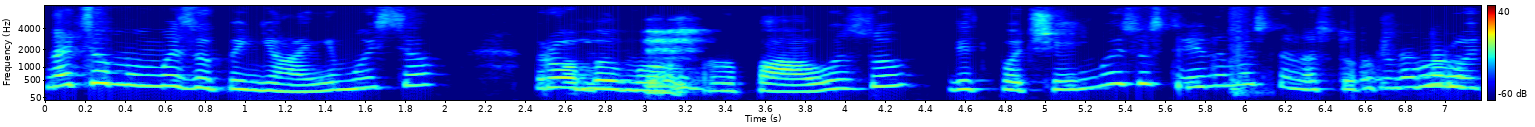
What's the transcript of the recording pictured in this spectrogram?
на цьому ми зупиняємося, робимо е, паузу, відпочиньмо і зустрінемось на наступному уроці.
